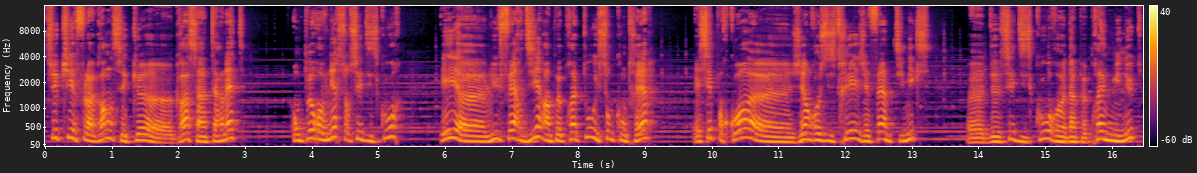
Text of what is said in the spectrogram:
Ce qui est flagrant, c'est que euh, grâce à Internet, on peut revenir sur ses discours et lui faire dire à peu près tout et son contraire. Et c'est pourquoi euh, j'ai enregistré, j'ai fait un petit mix euh, de ses discours d'à peu près une minute.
